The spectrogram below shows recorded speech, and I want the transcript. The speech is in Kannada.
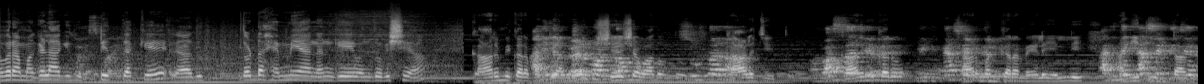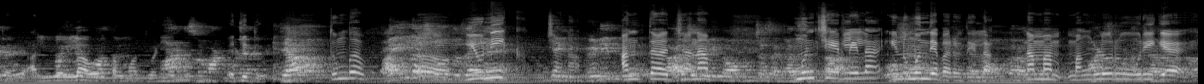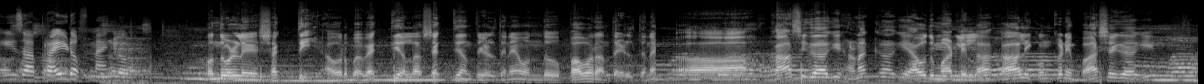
ಅವರ ಮಗಳಾಗಿ ಹುಟ್ಟಿದ್ದಕ್ಕೆ ಅದು ದೊಡ್ಡ ಹೆಮ್ಮೆಯ ನನಗೆ ಒಂದು ವಿಷಯ. ಕಾರ್ಮಿಕರ ಬಗ್ಗೆ ಅಂದರೆ ವಿಶೇಷವಾದ ಒಂದು ಕಾಳಜಿ ಇತ್ತು. ಆ ಕಾರ್ಮಿಕರು ಕಾರ್ಮಿಕರ ಮೇಲೆ ಎಲ್ಲಿ ಅನೀತಿ ಉಂಟಾಗುತ್ತದೆ ಅಲ್ಲೆಲ್ಲ ಅವರು ತಮ್ಮ ಧ್ವನಿಯನ್ನು ಎತ್ತಿದ್ದರು ತುಂಬ ಯುನೀಕ್ ಜನ. ಅಂಥ ಜನ ಮುಂಚೆ ಇರಲಿಲ್ಲ ಇನ್ನು ಮುಂದೆ ಬರೋದಿಲ್ಲ ನಮ್ಮ ಮಂಗಳೂರು ಊರಿಗೆ is a pride of Mangalore ಒಂದು ಒಳ್ಳೆ ಶಕ್ತಿ, ಅವ್ರ ವ್ಯಕ್ತಿ ಅಲ್ಲ, ಶಕ್ತಿ ಅಂತ ಹೇಳ್ತೇನೆ, ಒಂದು ಪವರ್ ಅಂತ ಹೇಳ್ತೇನೆ. ಕಾಸಿಗಾಗಿ, ಹಣಕ್ಕಾಗಿ ಯಾವುದು ಮಾಡಲಿಲ್ಲ. ಖಾಲಿ ಕೊಂಕಣಿ ಭಾಷೆಗಾಗಿ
